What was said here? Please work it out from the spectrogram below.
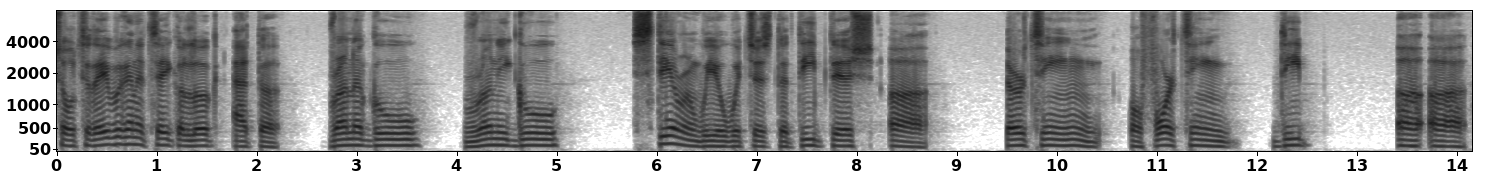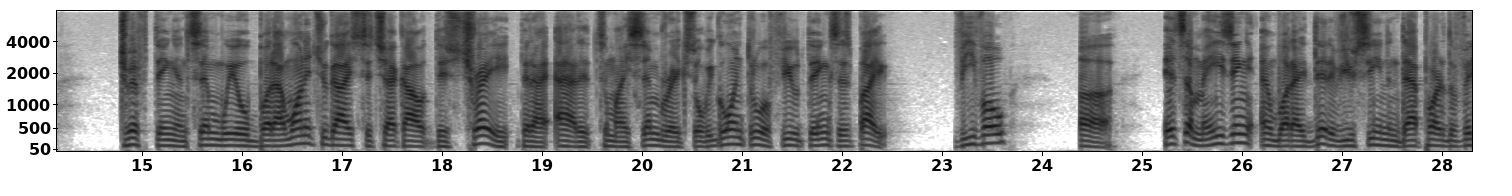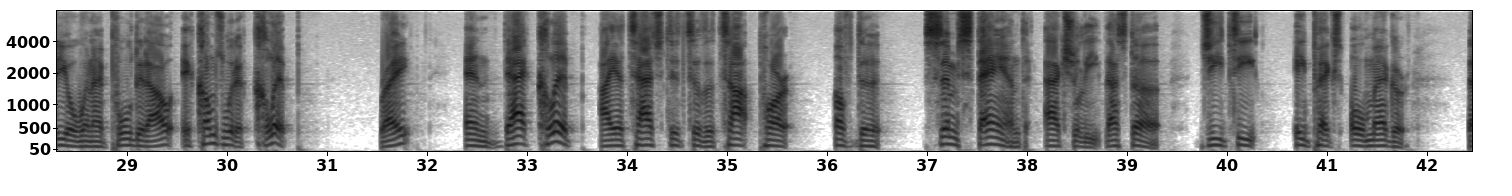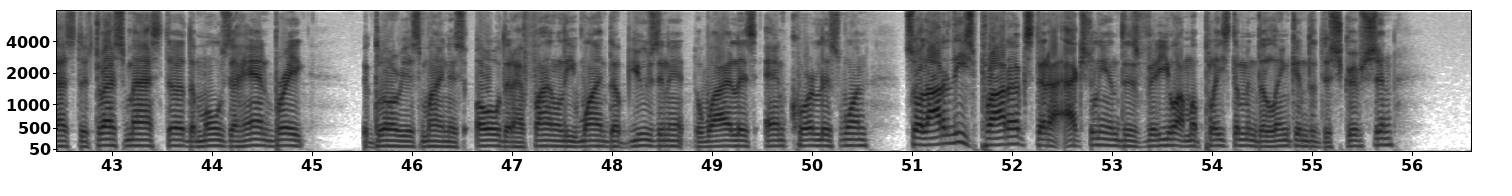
So today we're gonna take a look at the Runagoo Runigoo steering wheel, which is the deep dish uh 13 or 14 deep uh uh drifting and sim wheel. But i wanted you guys to check out this tray that i added to my sim rig. So we're going through a few things. It's by vivo uh it's amazing and what i did if you've seen in that part of the video when i pulled it out it comes with a clip right? And that clip i attached it to the top part of the sim stand actually. That's the gt apex omega. That's the Thrustmaster, the Moza handbrake, the Glorious Minus O that I finally wind up using it, the wireless and cordless one. So a lot of these products that are actually in this video, I'm gonna place them in the link in the description,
